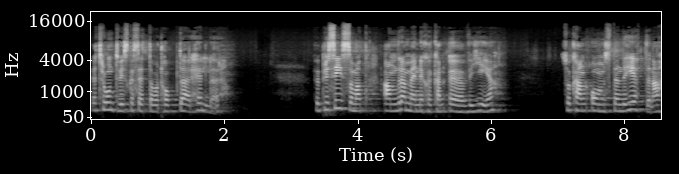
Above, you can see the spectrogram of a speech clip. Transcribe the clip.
Jag tror inte vi ska sätta vårt hopp där heller. För precis som att andra människor kan överge så kan omständigheterna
